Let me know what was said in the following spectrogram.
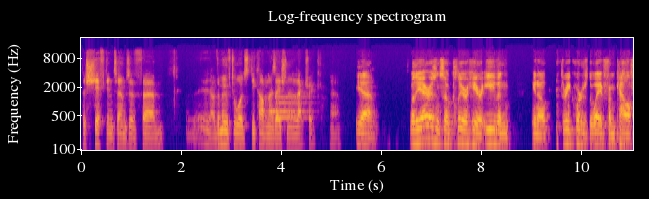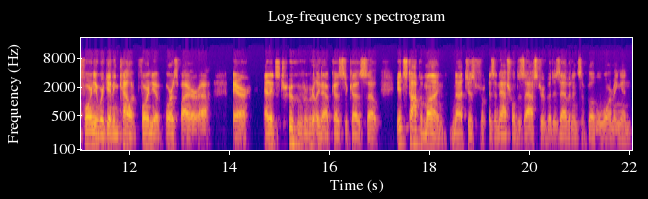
the shift in terms of um, you know the move towards decarbonisation and electric. Yeah. yeah. Well, the air isn't so clear here. Even you know, three quarters of the way from California, we're getting California forest fire uh, air, and it's true really now coast to coast. So it's top of mind, not just for, as a natural disaster, but as evidence of global warming and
